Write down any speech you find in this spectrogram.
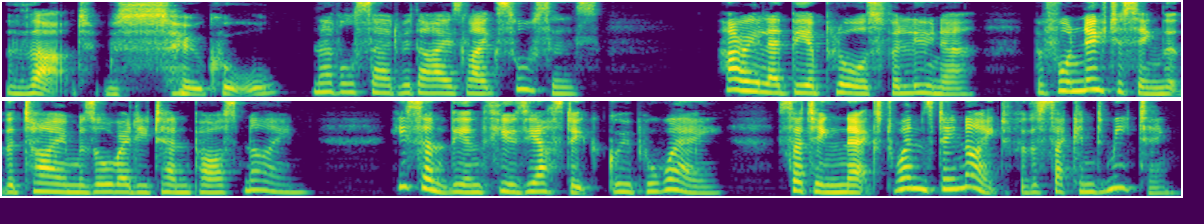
That was so cool, Neville said with eyes like saucers. Harry led the applause for Luna, before noticing that the time was already ten past nine. He sent the enthusiastic group away, setting next Wednesday night for the second meeting,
